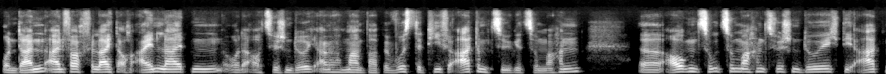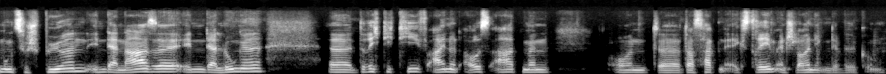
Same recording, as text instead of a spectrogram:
Und dann einfach vielleicht auch einleiten oder auch zwischendurch einfach mal ein paar bewusste, tiefe Atemzüge zu machen. Äh, Augen zuzumachen zwischendurch, die Atmung zu spüren in der Nase, in der Lunge, äh, richtig tief ein- und ausatmen. Und äh, das hat eine extrem entschleunigende Wirkung.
